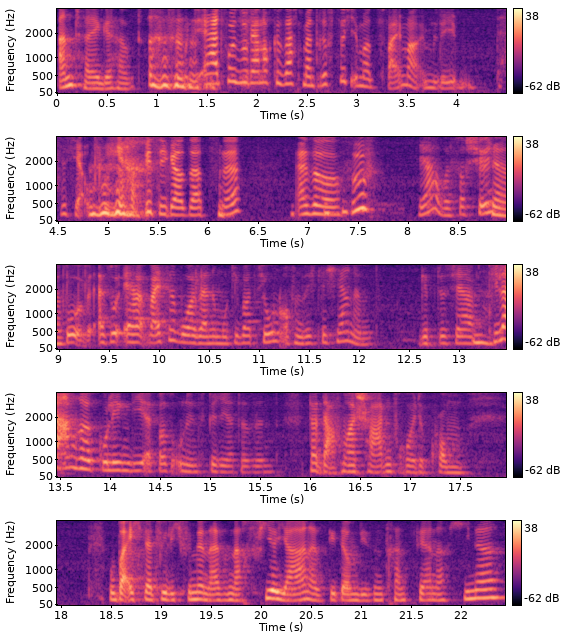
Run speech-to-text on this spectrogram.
Anteil gehabt. Und er hat wohl sogar noch gesagt, man trifft sich immer zweimal im Leben. Das ist ja auch ein ja. bissiger Satz, ne? Also, huh. Ja, aber ist doch schön. Wo, also er weiß ja, wo er seine Motivation offensichtlich hernimmt. Gibt es ja, ja viele andere Kollegen, die etwas uninspirierter sind. Da darf mal Schadenfreude kommen. Wobei ich natürlich finde, also nach vier Jahren, also es geht ja um diesen Transfer nach China,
